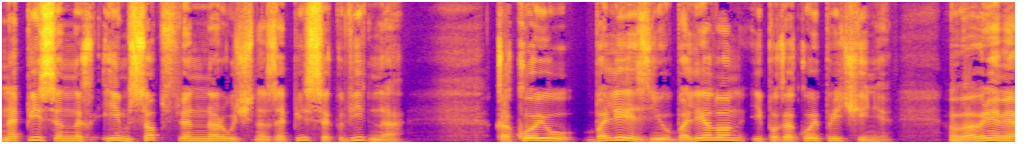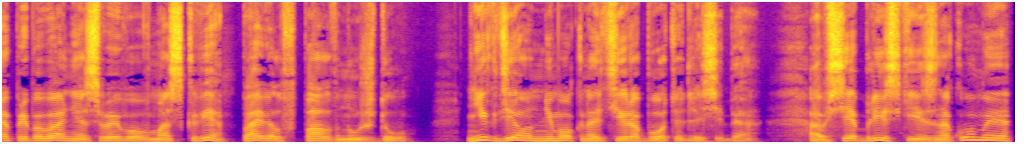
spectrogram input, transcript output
написанных им собственноручно записок видно, какую болезнью болел он и по какой причине. Во время пребывания своего в Москве Павел впал в нужду. Нигде он не мог найти работы для себя, а все близкие и знакомые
